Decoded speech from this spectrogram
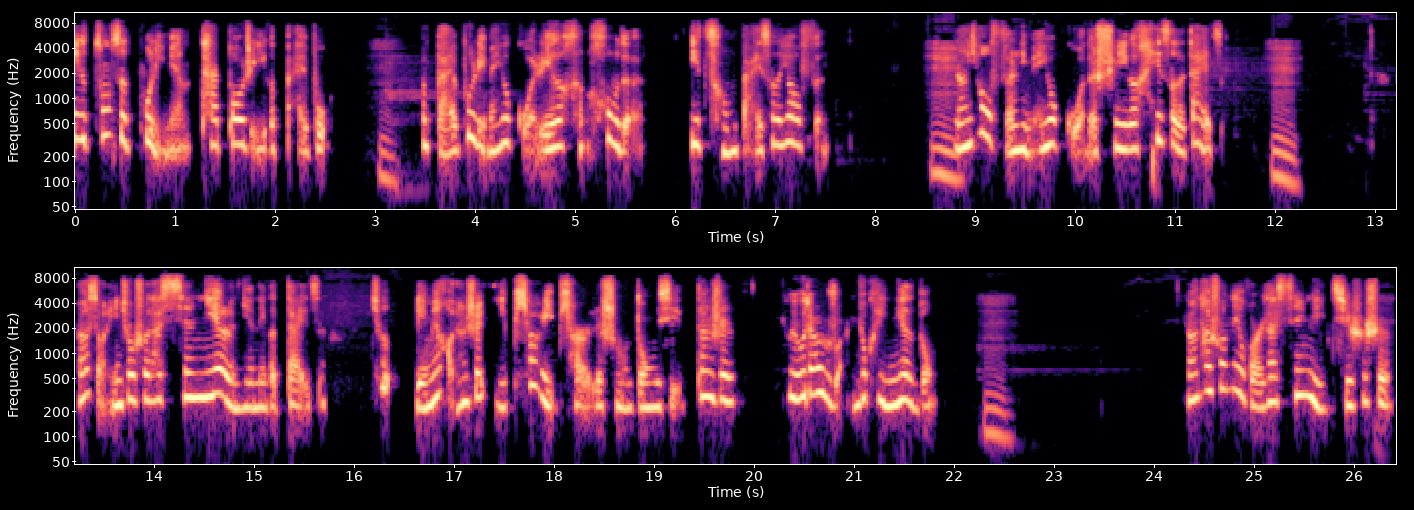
那个棕色的布里面，它包着一个白布，嗯，那白布里面又裹着一个很厚的一层白色的药粉，嗯，然后药粉里面又裹的是一个黑色的袋子，嗯，然后小英就说他先捏了捏那个袋子，就里面好像是一片一片的什么东西，但是又有点软，就可以捏得动，嗯，然后他说那会儿他心里其实是。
